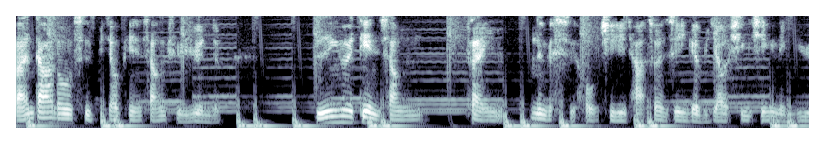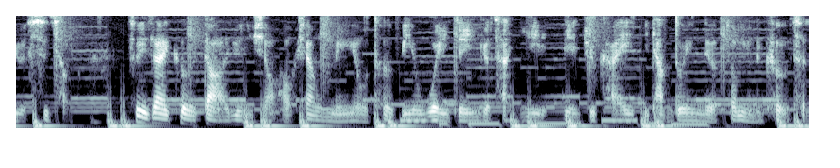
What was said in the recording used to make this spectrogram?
反正大家都是比较偏商学院的。只是因为电商在那个时候，其实它算是一个比较新兴领域的市场。所以在各大院校好像没有特别为这一个产业链去开一堂对应的专门的课程。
